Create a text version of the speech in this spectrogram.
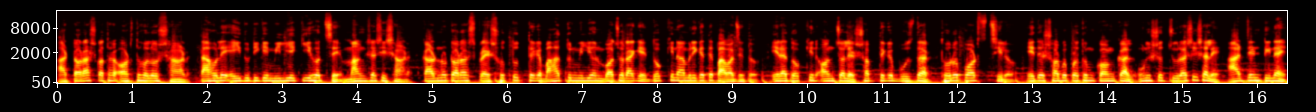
আর টরাস কথার অর্থ হলো ষাঁড়। তাহলে এই দুটিকে মিলিয়ে কি হচ্ছে? মাংসাশী ষাঁড়। কার্নোটরাস প্রায় সত্তর থেকে বাহাত্তর মিলিয়ন বছর আগে দক্ষিণ আমেরিকাতে পাওয়া যেত। এরা দক্ষিণ অঞ্চলের সব থেকে বুঝদার থোরোপটস ছিল। এদের সর্বপ্রথম কঙ্কাল উনিশশো চুরাশি সালে আর্জেন্টিনায়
